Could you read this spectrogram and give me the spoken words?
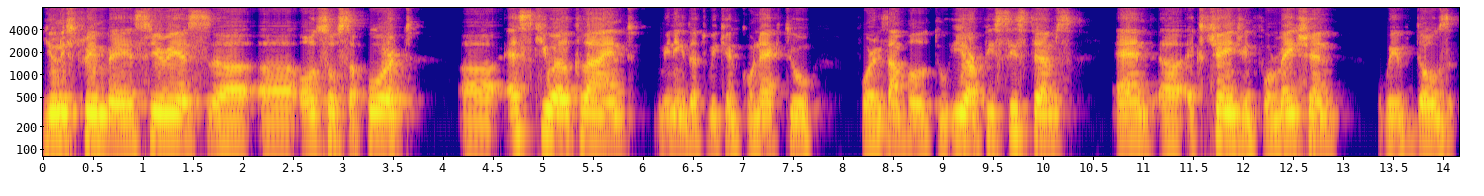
Unistream uh, series uh, uh, also support SQL client, meaning that we can connect to for example, to ERP systems and exchange information with those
